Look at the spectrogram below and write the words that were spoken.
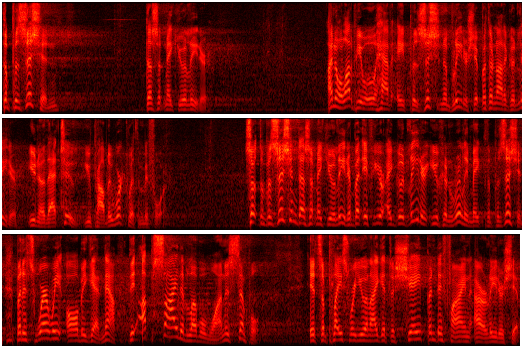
the position doesn't make you a leader. I know a lot of people who have a position of leadership, but they're not a good leader. You know that too. You probably worked with them before. So the position doesn't make you a leader, but if you're a good leader, you can really make the position. But it's where we all begin. Now, the upside of level one is simple it's a place where you and I get to shape and define our leadership.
